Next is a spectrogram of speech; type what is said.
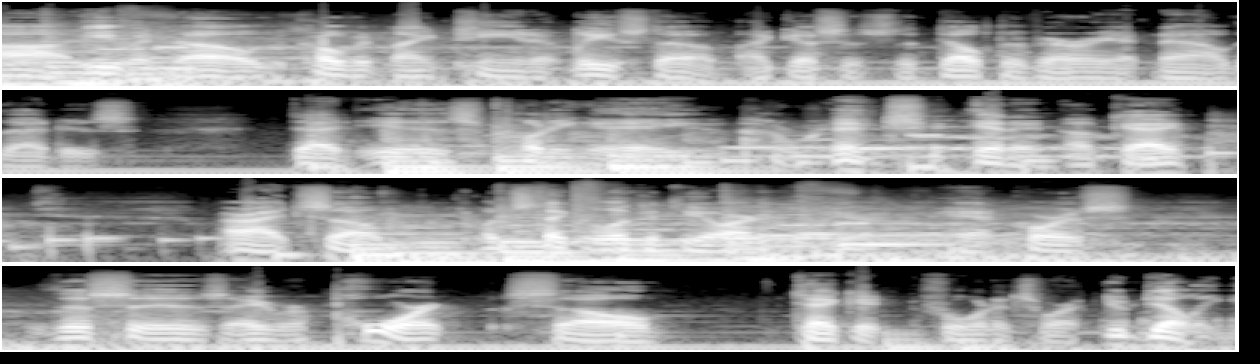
uh, even though the COVID-19, at least uh, I guess it's the Delta variant now that is that is putting a wrench in it. Okay. All right. So let's take a look at the article here. And of course, this is a report. So take it for what it's worth. New Delhi,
